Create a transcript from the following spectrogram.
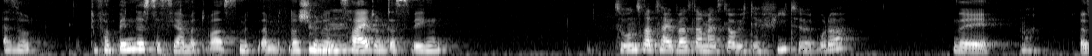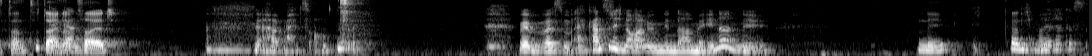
also du verbindest es ja mit was, mit, mit einer schönen mhm. Zeit und deswegen Zu unserer Zeit war es damals, glaube ich, der Fiete, oder? Nee. Also dann zu deiner Zeit. Ja, als ob. Wer- was, kannst du dich noch an irgendeinen Namen erinnern? Nee. Nee. Kann Ich ich meine, nicht. das.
